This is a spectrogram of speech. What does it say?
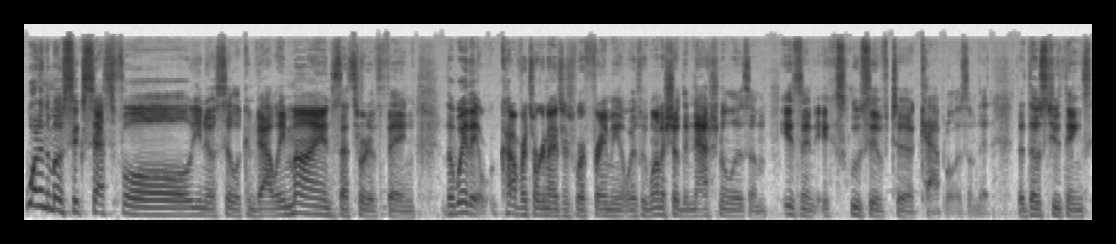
One of the most successful, you know, Silicon Valley minds, that sort of thing. The way that conference organizers were framing it was we want to show that nationalism isn't exclusive to capitalism, that, that those two things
